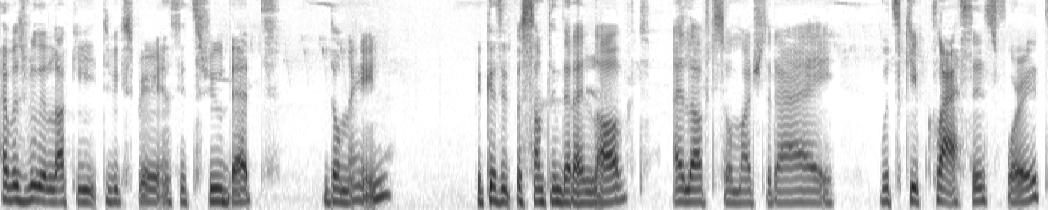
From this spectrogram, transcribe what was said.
I was really lucky to experience it through that domain because it was something that I loved. I loved so much that I would skip classes for it.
